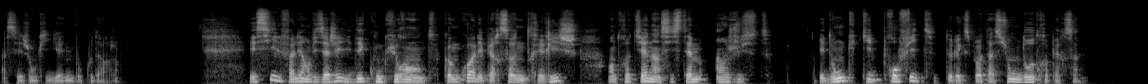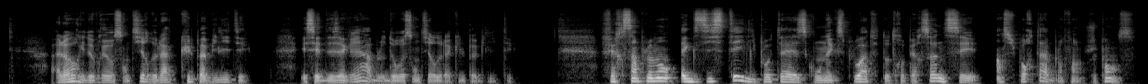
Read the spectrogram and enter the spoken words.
à ces gens qui gagnent beaucoup d'argent. Et s'il fallait envisager l'idée concurrente, comme quoi les personnes très riches entretiennent un système injuste, et donc qu'ils profitent de l'exploitation d'autres personnes alors ils devraient ressentir de la culpabilité. Et c'est désagréable de ressentir de la culpabilité. Faire simplement exister l'hypothèse qu'on exploite d'autres personnes, c'est insupportable, enfin, je pense.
